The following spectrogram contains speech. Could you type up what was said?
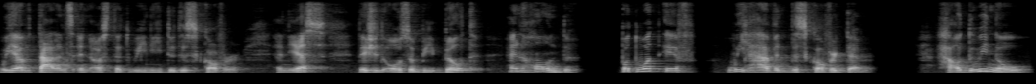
We have talents in us that we need to discover, and yes, they should also be built and honed. But what if we haven't discovered them? How do we know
